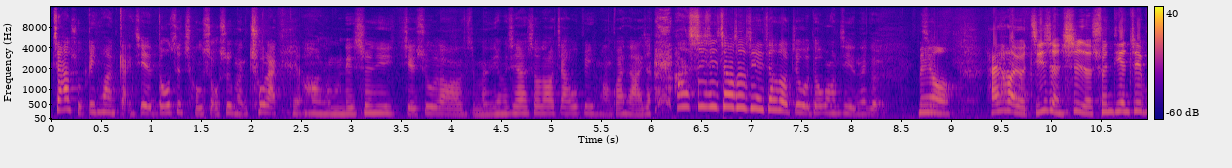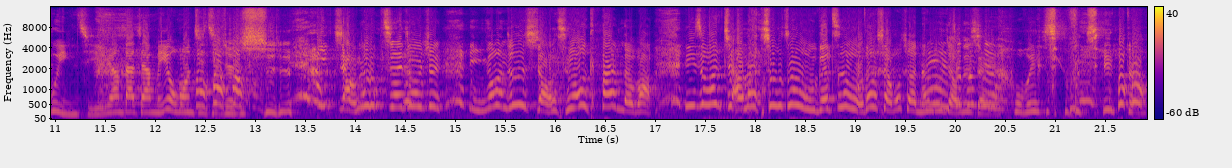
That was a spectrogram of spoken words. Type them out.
家属、病患感谢的都是从手术门出来，啊，我们的顺利结束了，什么？你们现在收到加护病房观察一下啊，谢谢教授，谢谢教授，结果都忘记了那个没有，还好有急诊室的春天这部影集，让大家没有忘记急诊室。一讲那个追出去，你根本就是小时候看的吧？你怎么讲得出这五个字？我都想不出来男主角是谁。我也记不记得，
